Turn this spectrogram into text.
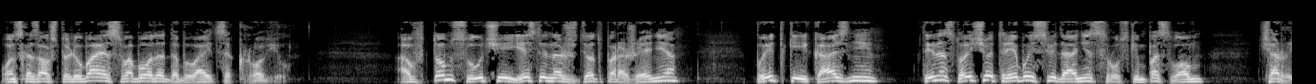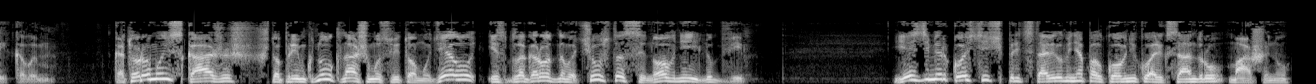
Он сказал, что любая свобода добывается кровью. А в том случае, если нас ждет поражение, пытки и казни, ты настойчиво требуй свидания с русским послом Чарыковым, которому и скажешь, что примкнул к нашему святому делу из благородного чувства сыновней любви. Ездимир Костич представил меня полковнику Александру Машину,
